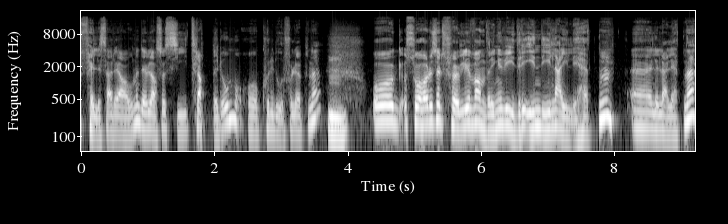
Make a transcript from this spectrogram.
fellesarealene, det vil altså si trapperom og korridorforløpene. Mm. Og så har du selvfølgelig vandringen videre inn i leiligheten, eh, eller leilighetene,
